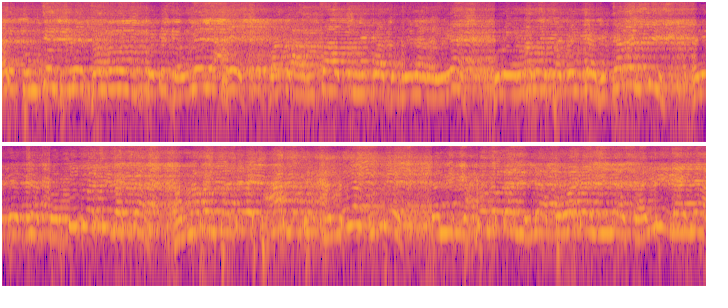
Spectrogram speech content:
अरे तुमचे दिवे जळवून पेटे जळलेले आहेत. मात्र आमचा अजून विकास झालेला नाहीये. म्हणून अण्णाभाऊ साठेंच्या विचारांची आणि त्यांच्या कर्तृत्वाची गरज आहे. अण्णाभाऊ साठे फार मोठे आंदोलन होते. त्यांनी कादंबऱ्या लिहिल्या पोवाड्या लिहिल्या शायरी गायल्या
